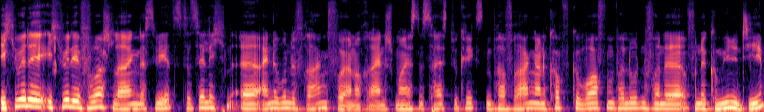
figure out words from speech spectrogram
Ich würde, ich würde dir vorschlagen, dass wir jetzt tatsächlich äh, eine Runde Fragen vorher noch reinschmeißen. Das heißt, du kriegst ein paar Fragen an den Kopf geworfen, ein paar Luten von der, von der Community.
